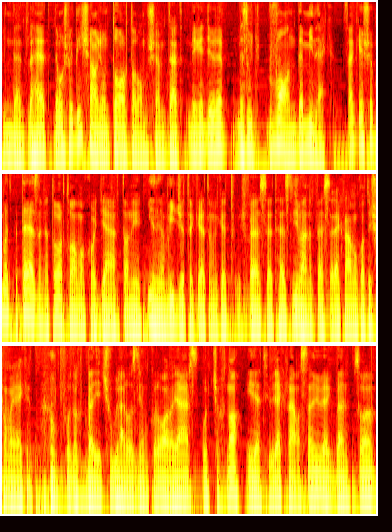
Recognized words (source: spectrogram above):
mindent lehet, de most még nincs nagyon tartalom sem, tehát még egyelőre ez úgy van, de minek? Aztán később majd tereznek a tartalmakat gyártani, ilyen widgeteket, amiket úgy felszedhetsz, nyilván persze reklámokat is, amelyeket fognak belét sugározni, amikor arra jársz, hogy csak na, élethű reklám a szemüvegben, szóval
